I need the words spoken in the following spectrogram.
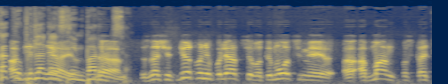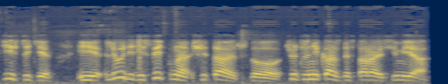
Как Объясняю, вы предлагаете с ним бороться? Да. Значит, идет манипуляция вот эмоциями, а, обман по статистике. И люди действительно считают, что чуть ли не каждая вторая семья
